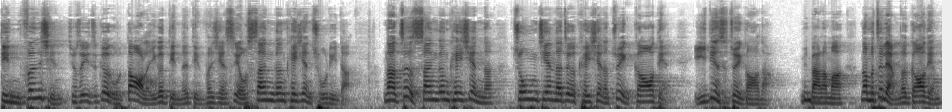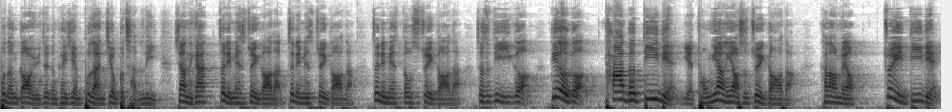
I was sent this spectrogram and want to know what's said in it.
顶分型就是一只个股到了一个顶的顶分型，是由三根 K 线处理的。那这三根 K 线呢，中间的这个 K 线的最高点一定是最高的，明白了吗？那么这两个高点不能高于这根 K 线，不然就不成立。像你看，这里面是最高的，这里面是最高的，这里面都是最高的，这是第一个。第二个，它的低点也同样要是最高的，看到了没有？最低点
